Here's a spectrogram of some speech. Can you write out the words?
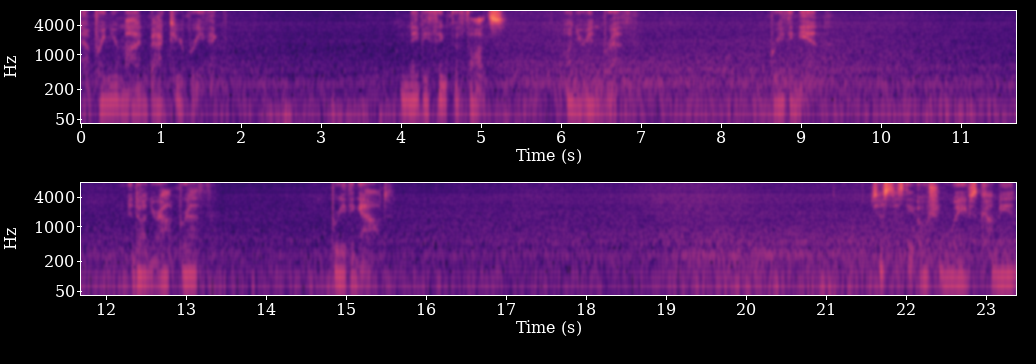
Now bring your mind back to your breathing. And maybe think the thoughts on your in breath. Breathing in. And on your out breath, breathing out. Just as the ocean waves come in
